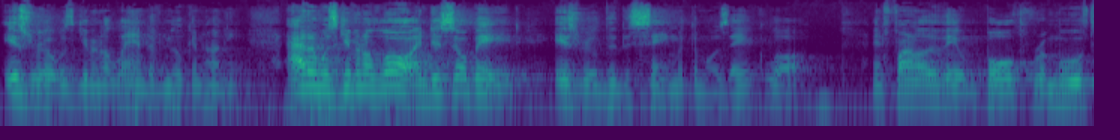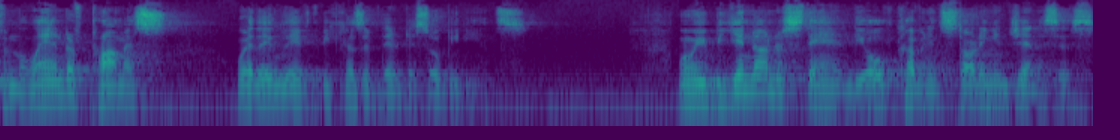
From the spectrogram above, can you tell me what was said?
Israel was given a land of milk and honey. Adam was given a law and disobeyed. Israel did the same with the Mosaic law. And finally, they were both removed from the land of promise where they lived because of their disobedience. When we begin to understand the Old Covenant starting in Genesis,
